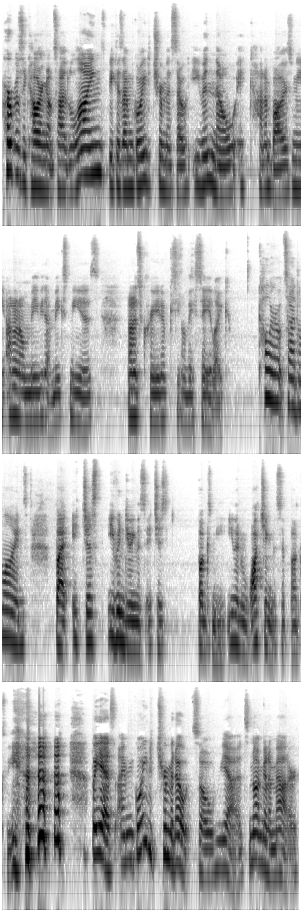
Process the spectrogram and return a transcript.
purposely coloring outside the lines because I'm going to trim this out even though it kind of bothers me. I don't know maybe that makes me as not as creative because you know they say like color outside the lines. But it just, even doing this, it just bugs me. Even watching this, it bugs me. but yes, I'm going to trim it out. So yeah, it's not going to matter.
